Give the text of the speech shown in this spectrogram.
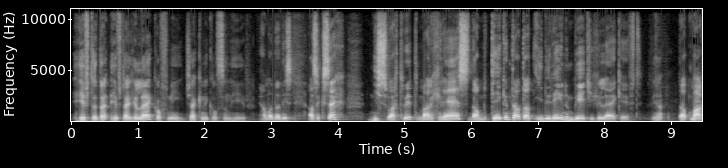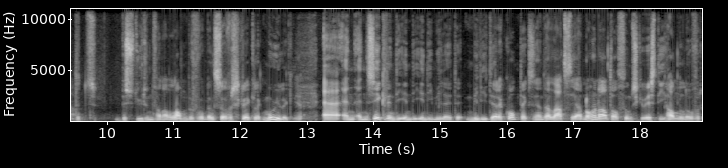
heeft, hij, heeft hij gelijk of niet, Jack Nicholson hier? Ja, maar dat is, als ik zeg niet zwart-wit, maar grijs, dan betekent dat dat iedereen een beetje gelijk heeft. Ja. Dat maakt het besturen van een land bijvoorbeeld zo verschrikkelijk moeilijk. Ja. Eh, en, en zeker in die, in die, in die milita- militaire context zijn er de laatste jaar nog een aantal films geweest die handelen over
